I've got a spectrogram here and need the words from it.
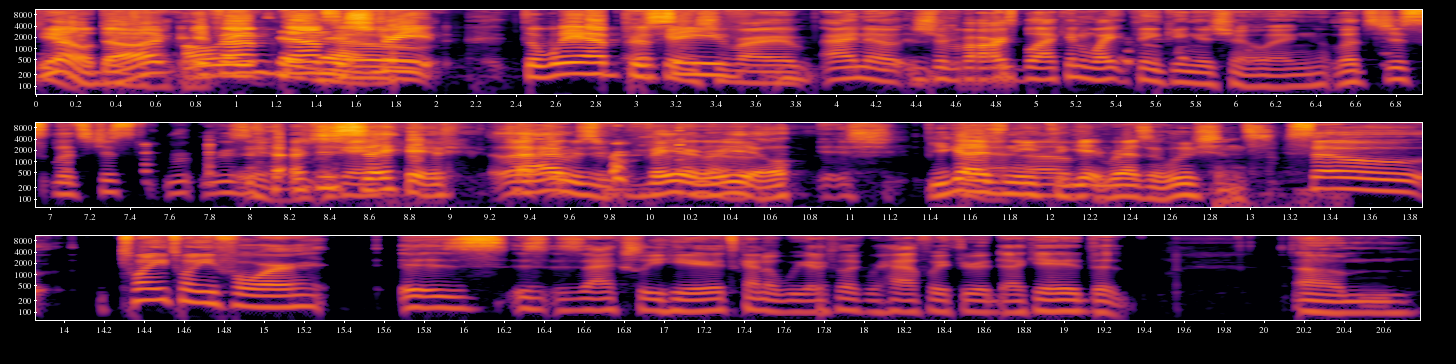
Yeah, no, dog. exactly. If Only I'm to down the street, the way I perceive, Okay, perceive, Chevar. I know Chevar's black and white thinking is showing. Let's just let's just re- resume. I'm just okay? saying, time is very I know. real. You guys Yeah, need to get um, resolutions. So 2024 is is, is actually here. It's kind of weird. I feel like we're halfway through a decade that um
